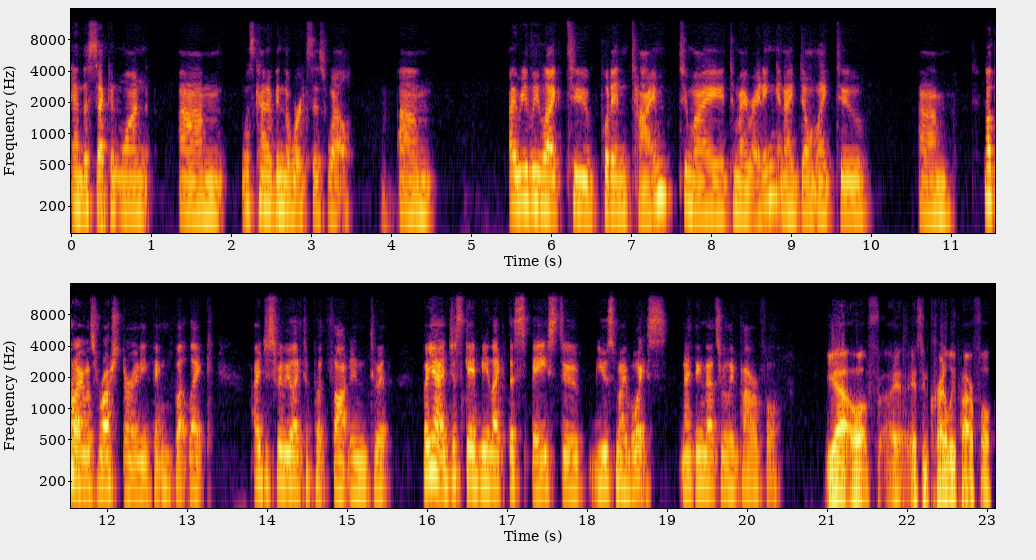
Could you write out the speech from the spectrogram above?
and the second one um, was kind of in the works as well. Mm-hmm. Um, I really like to put in time to my to my writing, and I don't like to, um, not that I was rushed or anything, but like I just really like to put thought into it. But yeah, it just gave me like the space to use my voice, and I think that's really powerful. Yeah, oh, it's incredibly powerful.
